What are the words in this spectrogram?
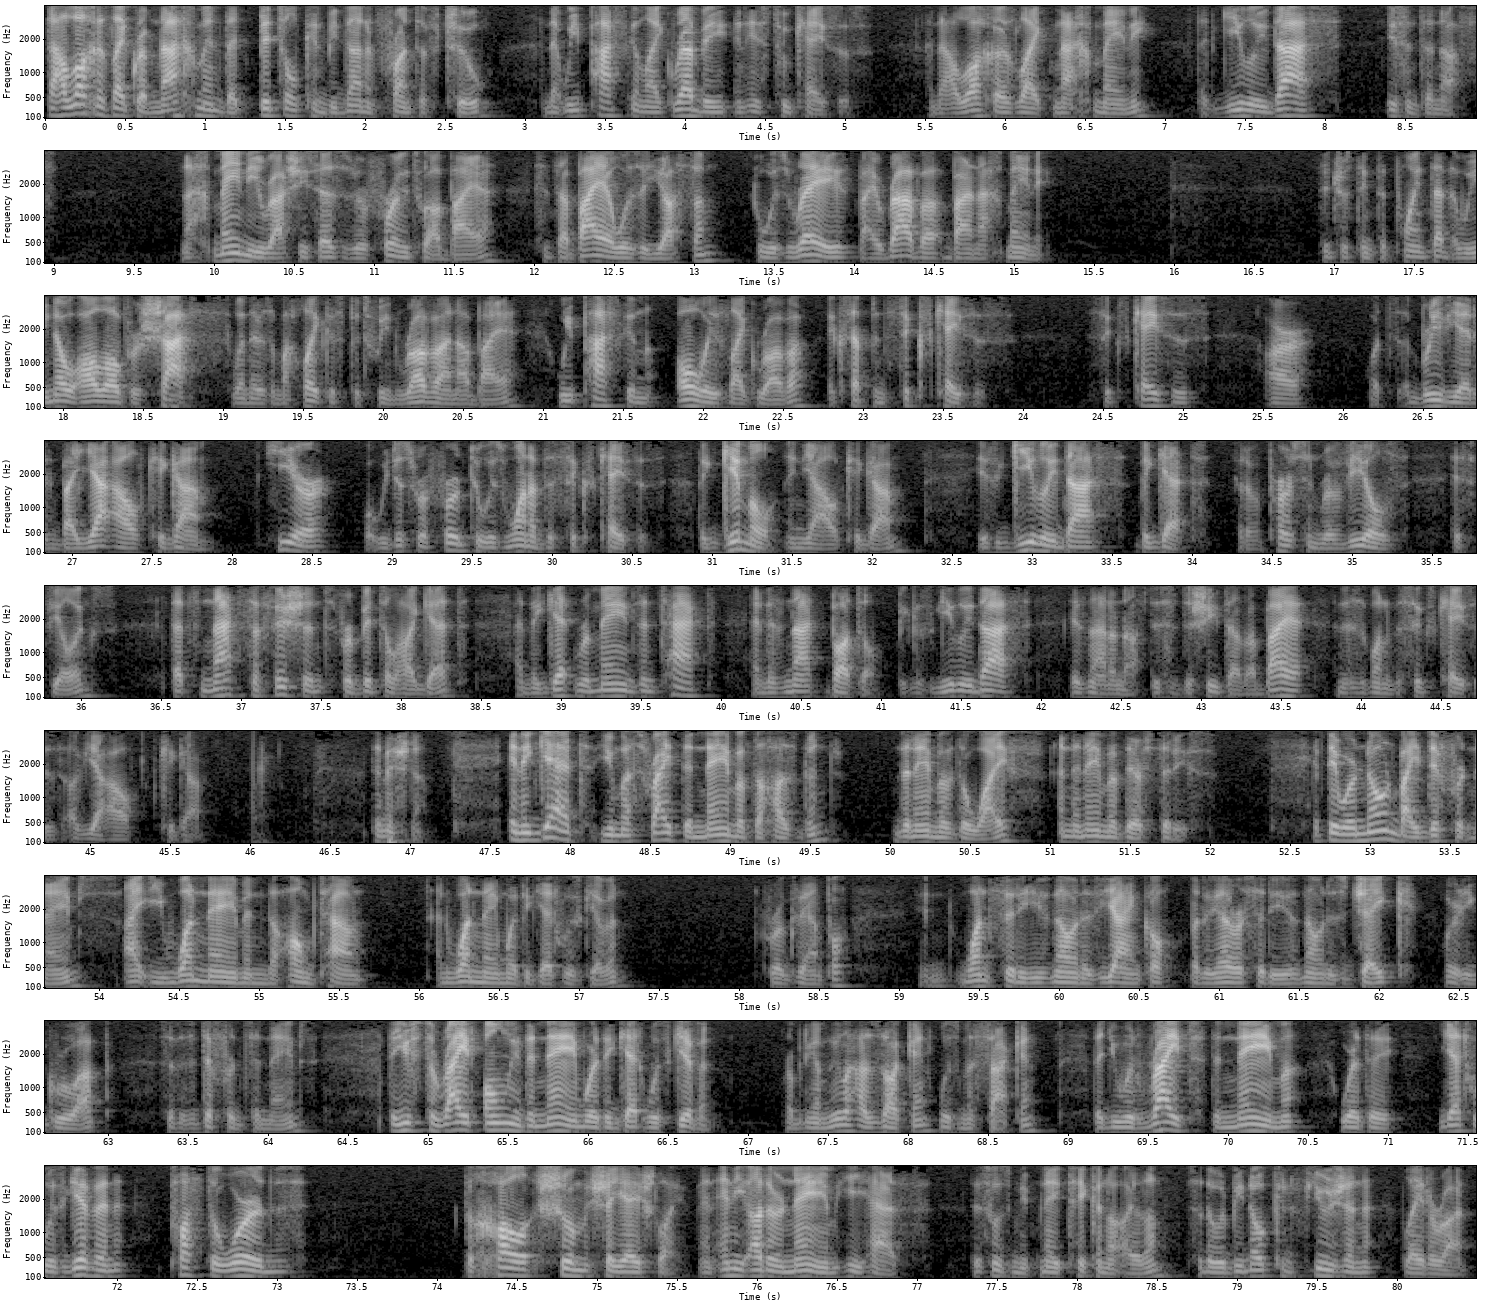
halach is like Reb Nachman that bittel can be done in front of two, and that we paskin like Rebbe in his two cases. And the halacha is like Nachmeni, that Gilui Das isn't enough. Nachmeni, Rashi says, is referring to Abaya, since Abaya was a Yasam, who was raised by Rava Bar Nachmeni. It's interesting to point out that we know all over Shas, when there's a machlekes between Rava and Abaya, we paskin always like Rava, except in six cases. Six cases are what's abbreviated by Ya'al Kigam. Here, what we just referred to is one of the six cases. The Gimel in Ya'al Kigam is Gilui Das Beget, that if a person reveals his feelings, that's not sufficient for Bittel Haget, and the get remains intact and is not Batal, because Gilui Das is not enough. This is the Shita of Abaya, and this is one of the six cases of Ya'al Kigam. The Mishnah. In a get, you must write the name of the husband, the name of the wife, and the name of their cities. If they were known by different names, i.e., one name in the hometown and one name where the get was given, for example, in one city he's known as Yankel, but in the other city he's known as Jake, where he grew up, so there's a difference in names. They used to write only the name where the get was given. Rabbi Gamliel Hazakin was Masakin, that you would write the name where the yet was given, plus the words V'chol Shum Sheyeshlai, and any other name he has. This was Mipnei Tikkun Olam, so there would be no confusion later on.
